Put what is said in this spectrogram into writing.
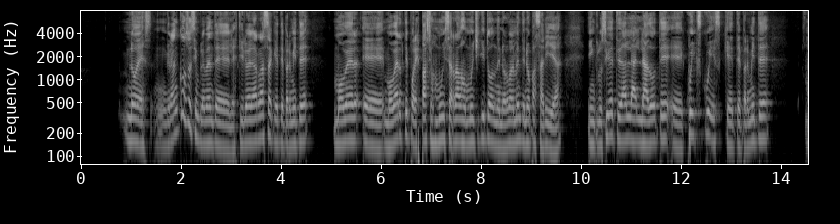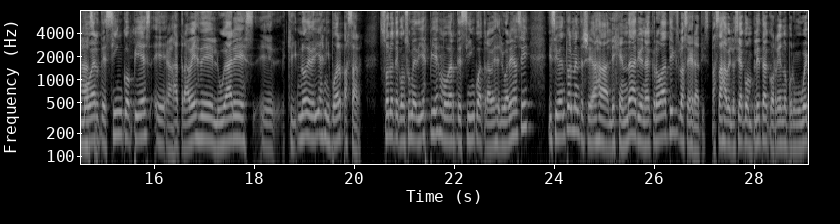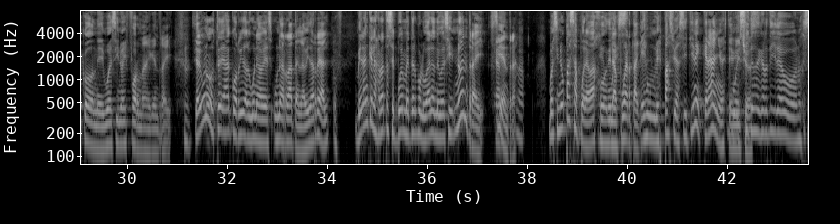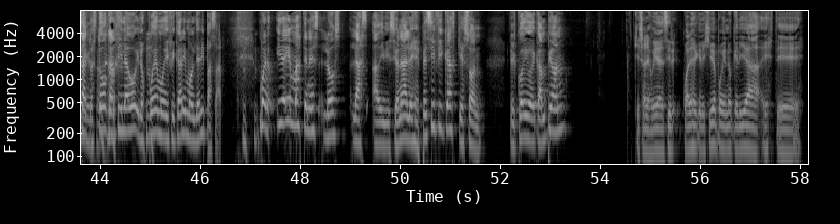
no es gran cosa, es simplemente el estilo de la raza que te permite mover, eh, moverte por espacios muy cerrados o muy chiquitos donde normalmente no pasaría. Inclusive te da la, la dote eh, Quick Squeeze, que te permite Ah, moverte cinco pies eh, Claro. a través de lugares eh, que no deberías ni poder pasar. Solo te consume 10 pies moverte 5 a través de lugares así. Y si eventualmente llegas a legendario en Acrobatics, lo haces gratis. Pasás a velocidad completa corriendo por un hueco donde vos decís no hay forma de que entre ahí. si alguno de ustedes ha corrido alguna vez una rata en la vida real, Uf. verán que las ratas se pueden meter por lugares donde vos decís no entra ahí. Sí entra. No. Pues si no pasa por abajo de la puerta, que es un espacio así, tiene cráneo este bicho. Huesitos de cartílago, no sé Exacto, es todo cartílago y los puede modificar y moldear y pasar. Bueno, y de ahí en más tenés los, las adivisionales específicas, que son el código de campeón, que ya les voy a decir cuál es el que elegí porque no quería, este,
